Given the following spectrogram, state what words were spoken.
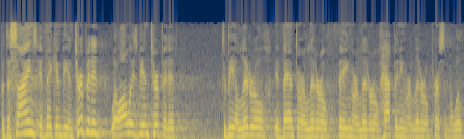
But the signs, if they can be interpreted, will always be interpreted to be a literal event or a literal thing or a literal happening or a literal person. And we'll,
